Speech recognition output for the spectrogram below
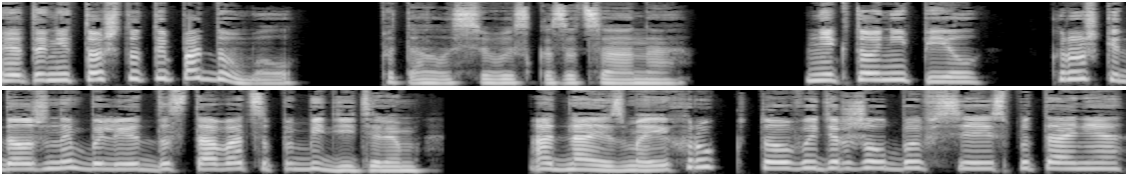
«Это не то, что ты подумал», — пыталась высказаться она. «Никто не пил. Кружки должны были доставаться победителям. Одна из моих рук, кто выдержал бы все испытания,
